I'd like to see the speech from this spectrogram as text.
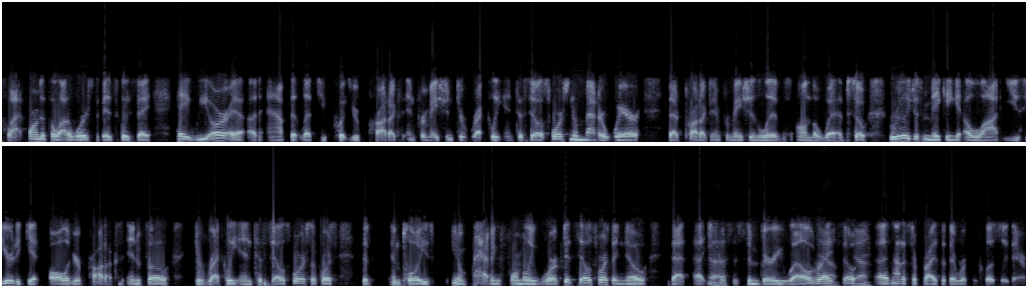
platform. That's a lot of words to basically say, hey, we are a, an app that lets you put your product information directly into Salesforce, no matter where that product information lives on the web. So really, just making it a lot easier to get all of your products info directly into Salesforce. Of course, the employees you know, having formerly worked at Salesforce, they know that uh, ecosystem very well, right? Yeah, so, yeah. Uh, not a surprise that they're working closely there.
